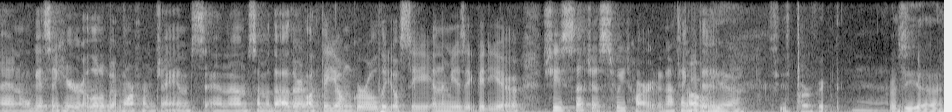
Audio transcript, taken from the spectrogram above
and we'll get to hear a little bit more from James and um, some of the other, like the young girl that you'll see in the music video. She's such a sweetheart, and I think Oh that yeah, she's perfect Yeah. For the. Uh,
